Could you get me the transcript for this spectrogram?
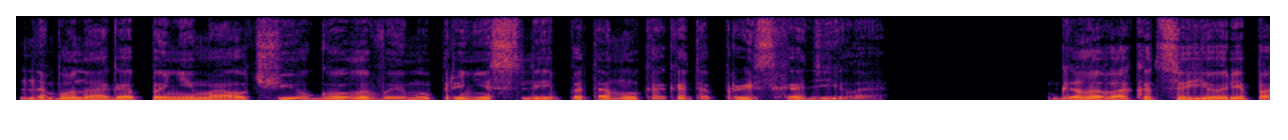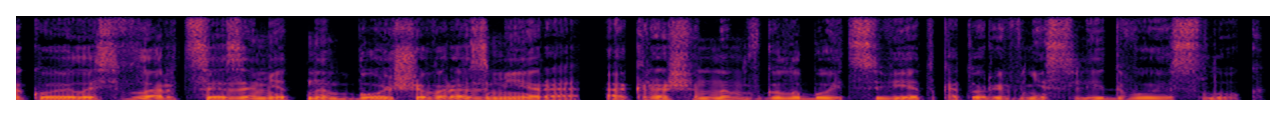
Набунага понимал, чью голову ему принесли, потому как это происходило. Голова Кацуйори покоилась в ларце заметно большего размера, окрашенном в голубой цвет, который внесли двое слуг.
